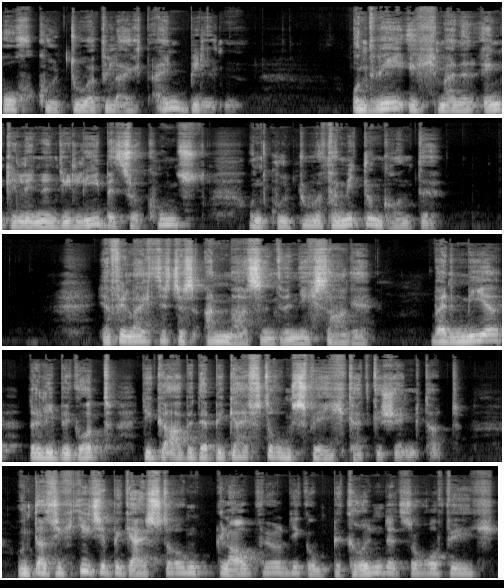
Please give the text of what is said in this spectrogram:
Hochkultur vielleicht einbilden und wie ich meinen Enkelinnen die Liebe zur Kunst und Kultur vermitteln konnte. Ja, vielleicht ist es anmaßend, wenn ich sage, weil mir der liebe Gott die Gabe der Begeisterungsfähigkeit geschenkt hat und dass ich diese Begeisterung glaubwürdig und begründet, so hoffe ich,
